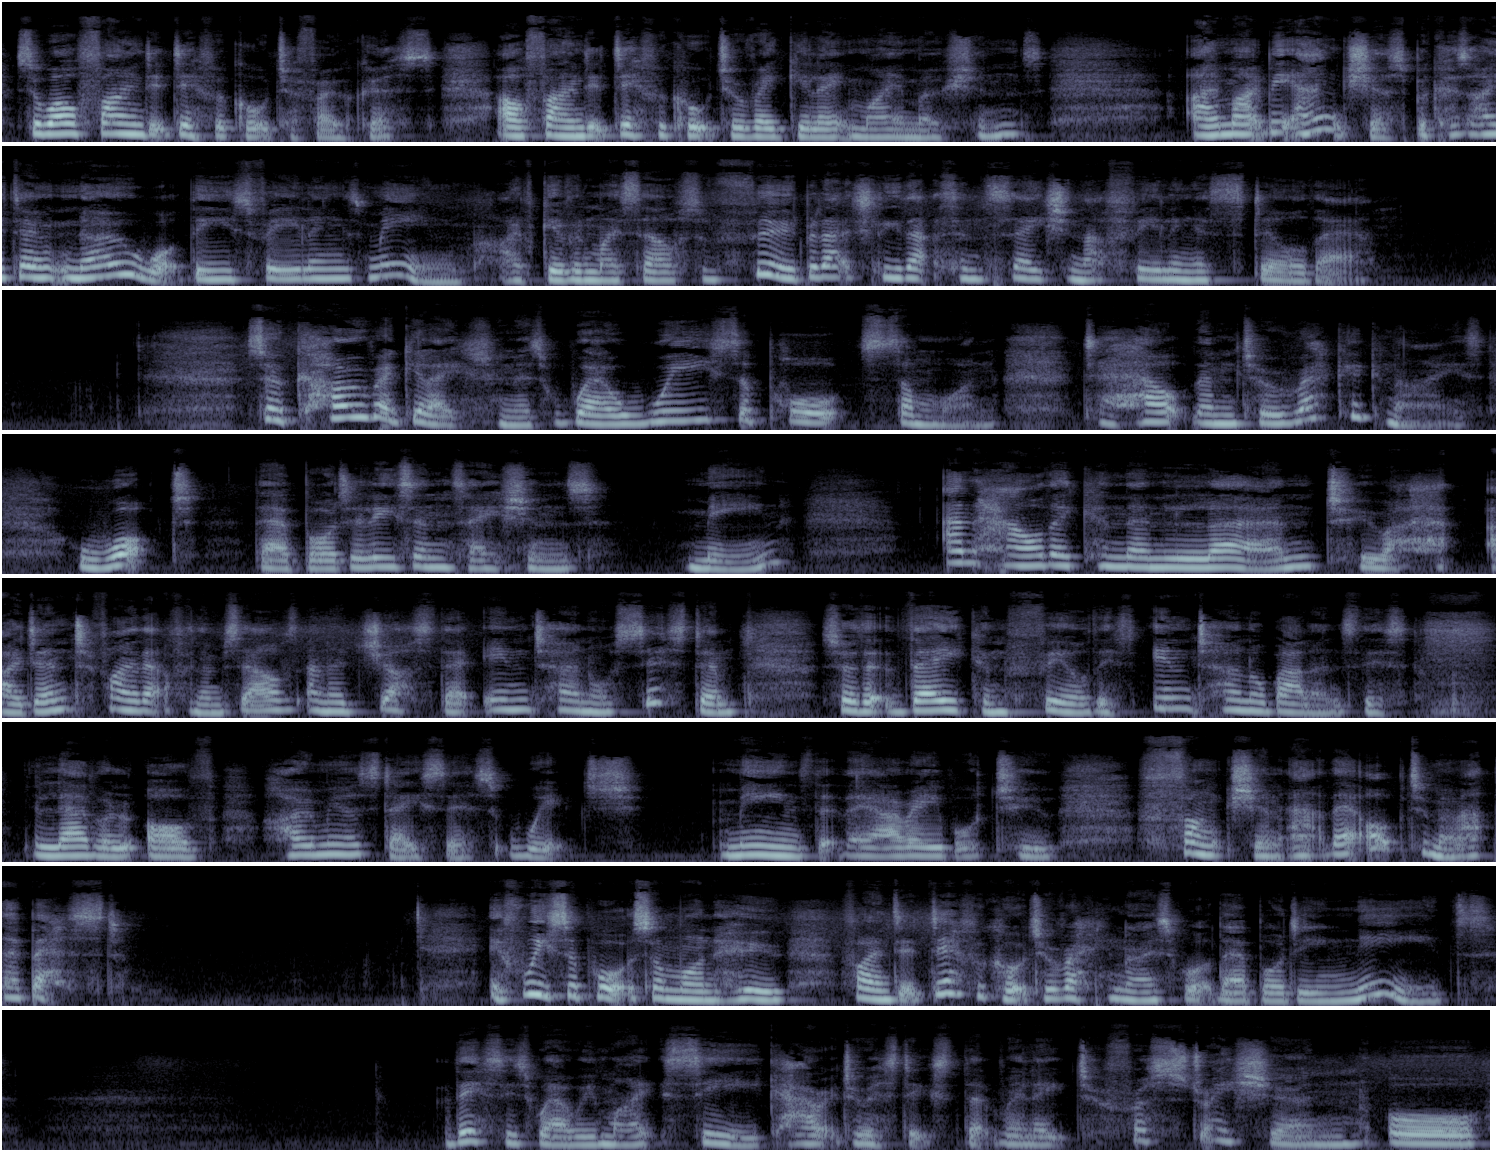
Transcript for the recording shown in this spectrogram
So I'll find it difficult to focus. I'll find it difficult to regulate my emotions. I might be anxious because I don't know what these feelings mean. I've given myself some food, but actually, that sensation, that feeling is still there. So, co regulation is where we support someone to help them to recognize what their bodily sensations mean and how they can then learn to identify that for themselves and adjust their internal system so that they can feel this internal balance, this level of homeostasis, which means that they are able to function at their optimum, at their best. If we support someone who finds it difficult to recognize what their body needs, this is where we might see characteristics that relate to frustration or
